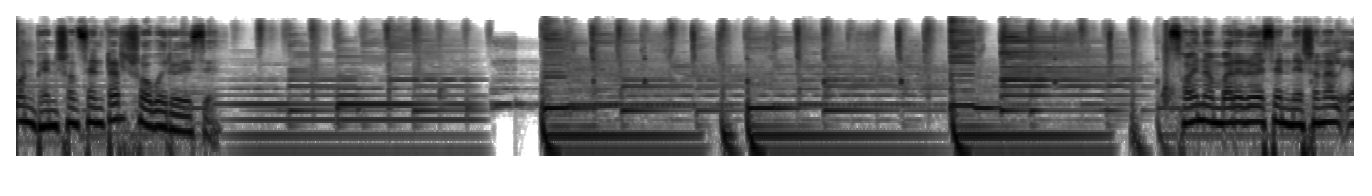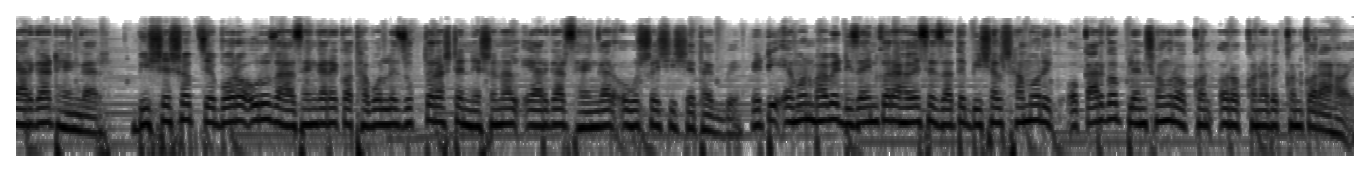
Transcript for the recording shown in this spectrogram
convention centre সবই রয়েছে। ছয় নম্বরে রয়েছে ন্যাশনাল এয়ারগার্ড হ্যাঙ্গার বিশ্বের সবচেয়ে বড় উড়োজাহাজ হ্যাঙ্গারের কথা বললে যুক্তরাষ্ট্রের ন্যাশনাল এয়ারগার্ডস হ্যাঙ্গার অবশ্যই শীর্ষে থাকবে। এটি এমনভাবে ডিজাইন করা হয়েছে যাতে বিশাল সামরিক ও কার্গো প্লেন সংরক্ষণ ও রক্ষণাবেক্ষণ করা হয়।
